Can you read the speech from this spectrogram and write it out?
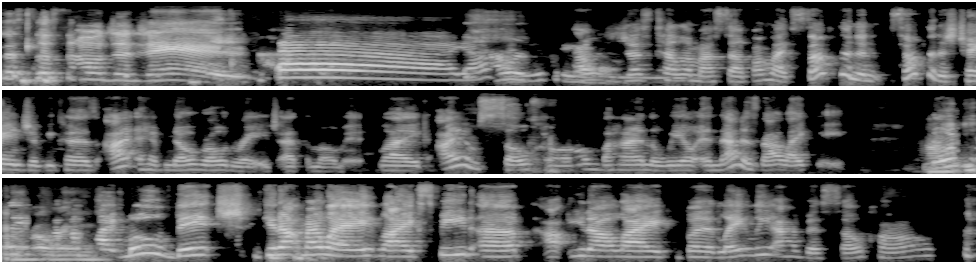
Sister Soldier Jazz. Ah, y'all I was- I was just telling myself, I'm like something something is changing because I have no road rage at the moment. Like I am so calm behind the wheel, and that is not like me. Normally, I'm like move, bitch, get out my way, like speed up, uh, you know, like. But lately, I have been so calm.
